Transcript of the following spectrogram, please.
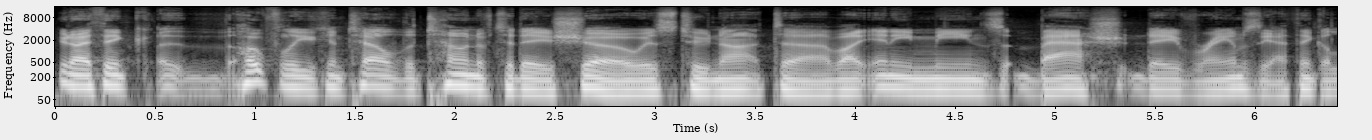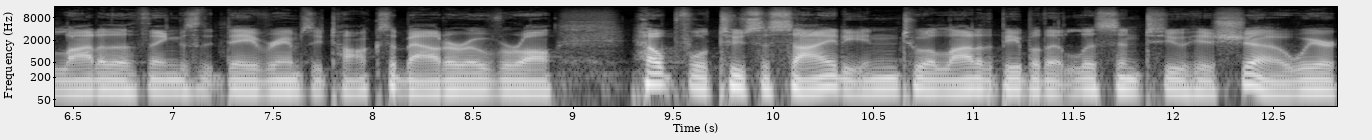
you know, I think uh, hopefully you can tell the tone of today's show is to not uh, by any means bash Dave Ramsey. I think a lot of the things that Dave Ramsey talks about are overall helpful to society and to a lot of the people that listen to his show. We're,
